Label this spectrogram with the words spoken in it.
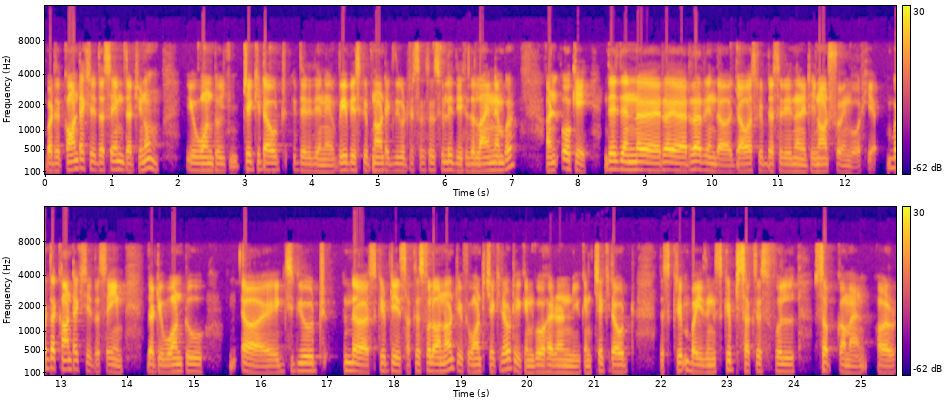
but the context is the same that you know you want to check it out. If there is any VB script not executed successfully this is the line number. And okay there is an error in the javascript that's the reason it is not showing over here. But the context is the same that you want to uh, execute the script is successful or not. If you want to check it out you can go ahead and you can check it out the script by using script successful subcommand or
